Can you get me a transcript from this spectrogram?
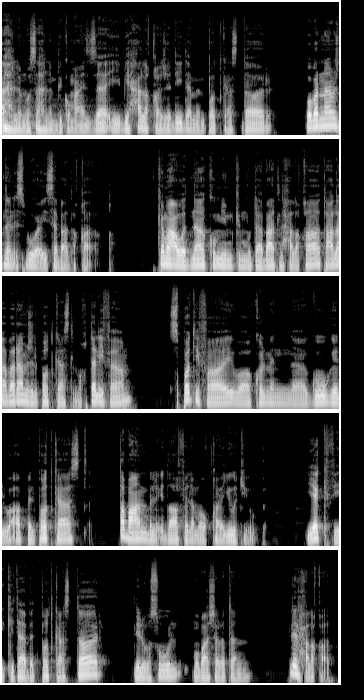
أهلا وسهلا بكم أعزائي بحلقة جديدة من بودكاست دار وبرنامجنا الأسبوعي سبع دقائق. كما عودناكم يمكن متابعة الحلقات على برامج البودكاست المختلفة سبوتيفاي وكل من جوجل وأبل بودكاست طبعا بالإضافة لموقع يوتيوب. يكفي كتابة بودكاست دار للوصول مباشرة للحلقات.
